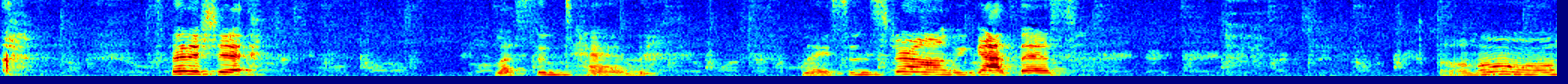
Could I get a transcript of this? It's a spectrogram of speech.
Let's finish it. Less than 10. Nice and strong. We got this. Uh-huh.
